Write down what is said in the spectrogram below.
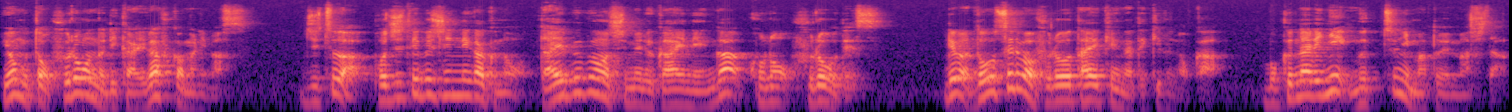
読むとフローの理解が深まります。実はポジティブ心理学の大部分を占める概念がこのフローです。ではどうすればフロー体験ができるのか、僕なりに6つにまとめました。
